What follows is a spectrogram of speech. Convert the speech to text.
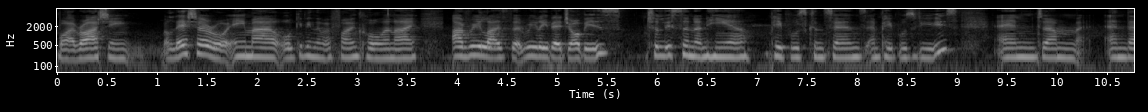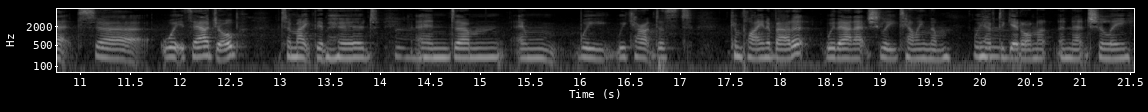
by writing a letter or email or giving them a phone call. And I I realised that really their job is to listen and hear people's concerns and people's views, and um, and that uh, we, it's our job to make them heard, and um, and we we can't just complain about it without actually telling them. We have to get on it and actually,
